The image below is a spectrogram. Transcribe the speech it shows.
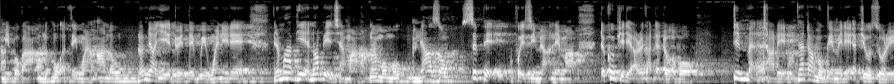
အမေပေါ်ကလူမှုအသိဝန်အလုံးလွတ်မြောက်ရေးအတွက်တိတ်ပွေဝင်နေတဲ့မြန်မာပြည်အနောက်ပြည်ချမ်းမှာနှမ်းမမှုအများဆုံးစစ်ဖက်အဖွဲ့အစည်းများအနေမှာတစ်ခုဖြစ်တဲ့အရခတက်တော်အပေါ်ပြစ်မှတ်ထားတဲ့ညှတမှုကင်းမဲ့တဲ့အပြို့ဆိုတွေ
